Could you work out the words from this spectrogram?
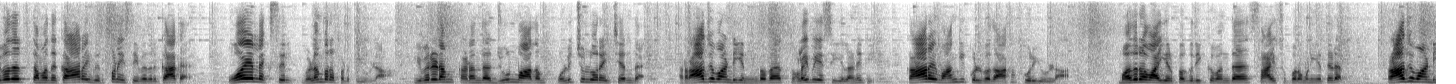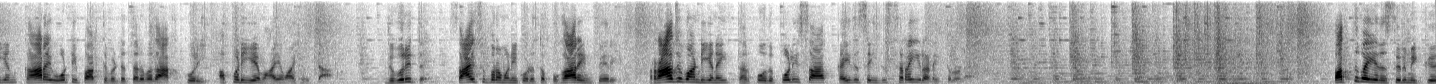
இவர் தமது காரை விற்பனை செய்வதற்காக ஓஎல்எக்ஸில் விளம்பரப்படுத்தியுள்ளார். இவரிடம் கடந்த ஜூன் மாதம் பொலிச்சுள்ளூரைச் சேர்ந்த ராஜபாண்டியன் என்பவர் தொலைபேசியில் அணுகி காரை வாங்கிக் கொள்வதாக கூறியுள்ளார். மதுரவாயர் பகுதிக்கு வந்த சாய் சுப்பிரமணியத்திடம் ராஜபாண்டியன் காரை ஓட்டி பார்த்துவிட்டு தருவதாக கூறி அப்படியே மாயமாகிவிட்டார். இதுகுறித்து சாய் சுப்பிரமணி கொடுத்த புகாரின் பேரில் ராஜபாண்டியனை தற்போது போலீசார் கைது செய்து சிறையில் அடைத்துள்ளனர். பத்து வயது சிறுமிக்கு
